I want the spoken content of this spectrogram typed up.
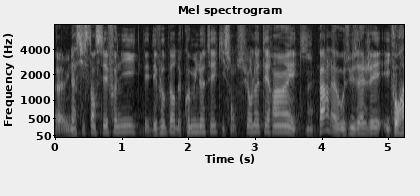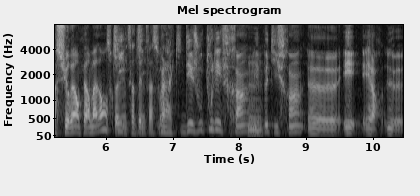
euh, une assistance téléphonique, des développeurs de communautés qui sont sur le terrain et qui parlent aux usagers et Il faut rassurer en permanence, d'une certaine qui- façon. Voilà, qui déjoue tous les freins, Mm. les petits freins. euh, et, et alors, euh,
